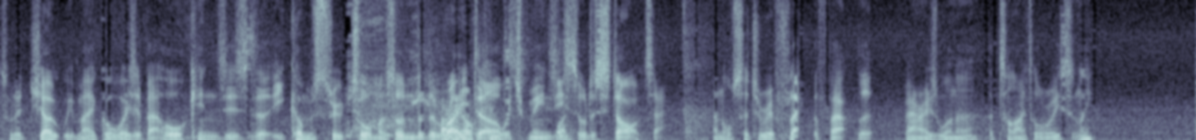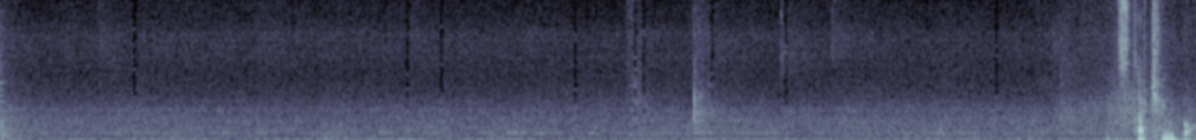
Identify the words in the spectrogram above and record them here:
Sort of joke we make always about Hawkins is that he comes through Thomas under the Barry radar, Hawkins. which means he sort of starts at, and also to reflect the fact that Barry's won a, a title recently. Touching ball.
